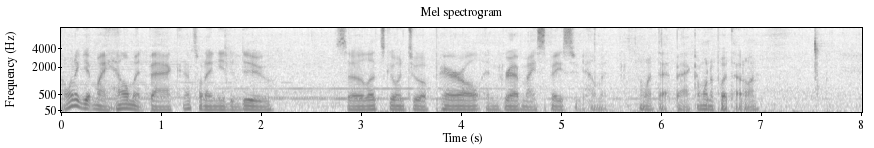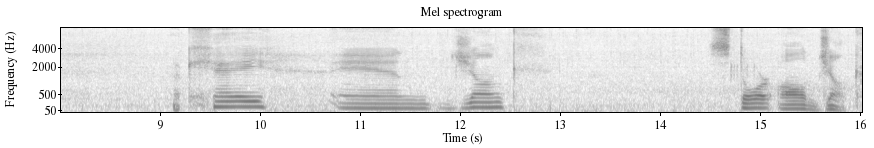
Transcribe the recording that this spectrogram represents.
I want to get my helmet back. That's what I need to do. So let's go into apparel and grab my spacesuit helmet. I want that back. I want to put that on. Okay. And junk. Store all junk.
